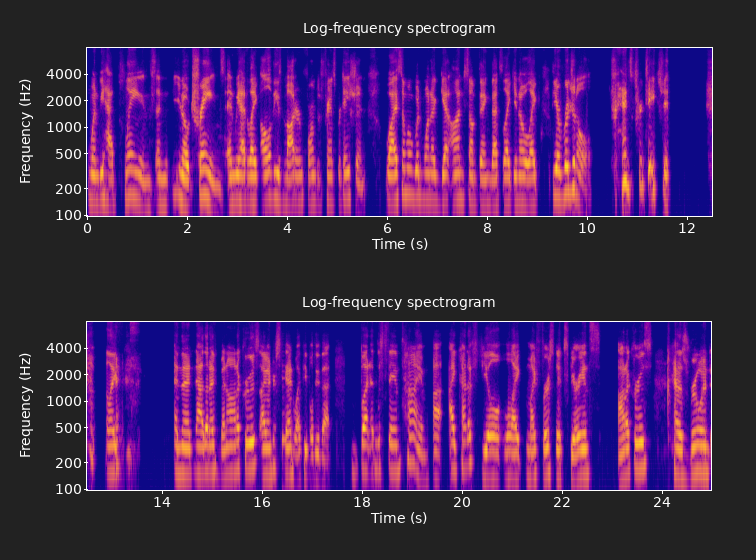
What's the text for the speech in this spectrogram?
when we had planes and you know trains and we had like all of these modern forms of transportation why someone would want to get on something that's like you know like the original transportation like and then now that i've been on a cruise i understand why people do that but at the same time uh, i kind of feel like my first experience on a cruise has ruined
